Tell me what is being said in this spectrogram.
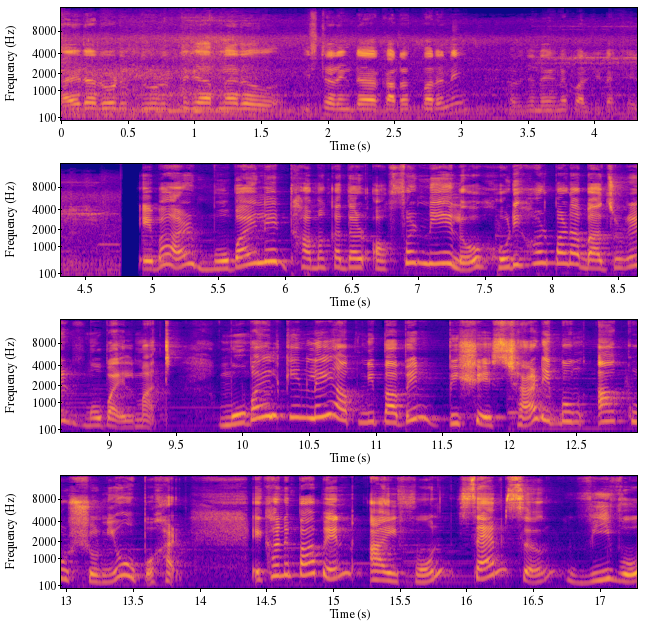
গাড়িটা রোড রোড থেকে আপনার স্টারিংটা কাটাতে পারেনি ওর জন্য এখানে পাল্টিটা খেয়ে দিয়েছে। এবার মোবাইলের ধামাকাদার অফার নিয়ে এলো হরিহরপাড়া বাজারের মোবাইল মাঠ মোবাইল কিনলেই আপনি পাবেন বিশেষ ছাড় এবং আকর্ষণীয় উপহার। এখানে পাবেন iPhone Samsung Vivo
